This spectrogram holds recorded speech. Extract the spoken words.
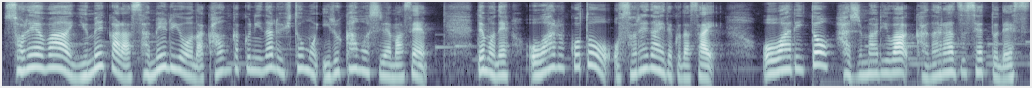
それは夢から覚めるような感覚になる人もいるかもしれません。でもね、終わることを恐れないでください。終わりと始まりは必ずセットです。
